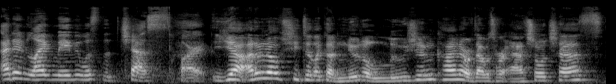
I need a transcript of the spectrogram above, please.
I didn't like maybe was the chest part. Yeah, I don't know if she did like a nude illusion kind of, or if that was her actual chest.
